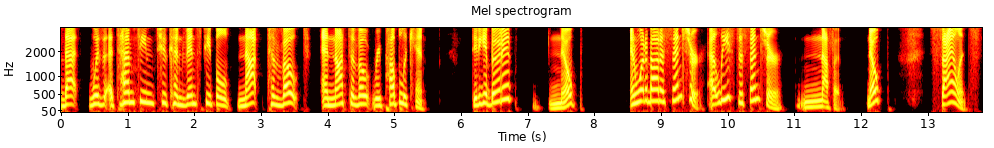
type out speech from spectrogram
that was attempting to convince people not to vote and not to vote Republican? Did he get booted? Nope. And what about a censure? At least a censure? Nothing. Nope. Silence.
